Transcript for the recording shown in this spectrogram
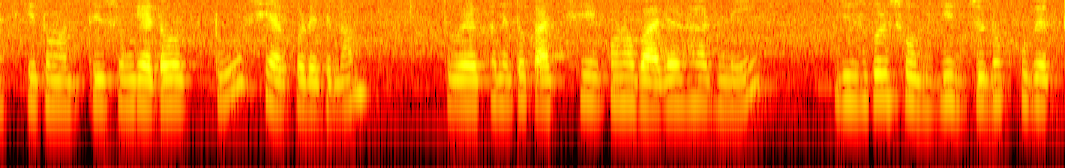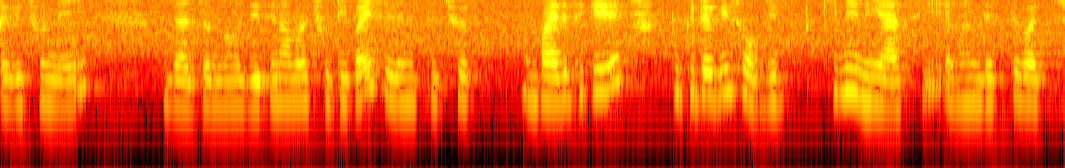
আজকে তোমাদের সঙ্গে এটাও একটু শেয়ার করে দিলাম। তো এখানে তো কাছে কোনো বাজার হাট নেই, বিশেষ করে সবজির জন্য খুব একটা কিছু নেই। যার জন্য যেদিন আমরা ছুটি পাই, সেদিন কিছু বাইরে থেকে টুকিটাকি সবজি কিনে নিয়ে আসি। এখানে দেখতে পাচ্ছ,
